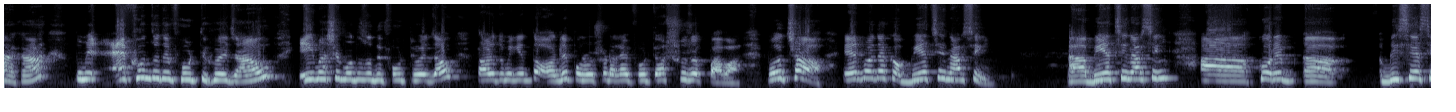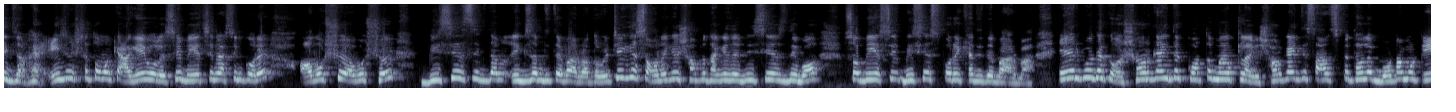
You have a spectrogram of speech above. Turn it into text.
টাকা। তুমি এখন যদি ভর্তি হয়ে যাও, এই মাসের মধ্যে যদি ভর্তি হয়ে যাও, তাহলে তুমি কিন্তু অনলি পনেরোশো টাকায় ভর্তি হওয়ার সুযোগ পাবা। বুঝছ? এরপর দেখো বিএসসি নার্সিং বিএসসি নার্সিং করে বিসিএস এক্সাম হ্যাঁ এই জিনিসটা তোমাকে আগেই বলেছি বিএসসি নার্সিং করে অবশ্যই অবশ্যই বিসিএস এক্সাম এক্সাম দিতে পারবা তুমি। ঠিক আছে, অনেকের স্বপ্ন থাকে যে বিসিএস দিব সো বিএসসি বিসিএস পরীক্ষা দিতে পারবা। এরপর দেখো, সরকারিতে কত মার্ক লাগে? সরকারিতে চান্স পেতে হলে মোটামুটি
